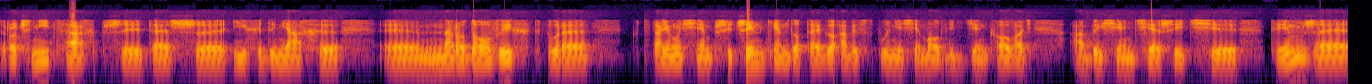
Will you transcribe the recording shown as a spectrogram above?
rocznicach, przy też e, ich dniach narodowych, które stają się przyczynkiem do tego, aby wspólnie się modlić, dziękować, aby się cieszyć y, tym, że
